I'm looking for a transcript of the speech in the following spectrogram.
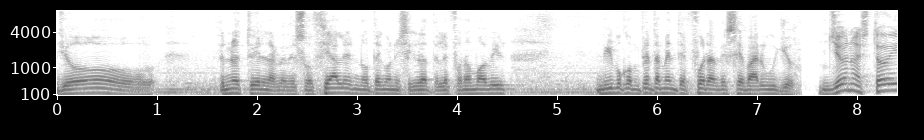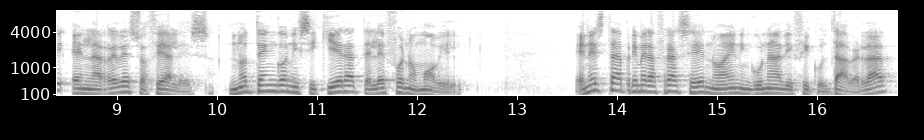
Yo no estoy en las redes sociales, no tengo ni siquiera teléfono móvil, vivo completamente fuera de ese barullo. Yo no estoy en las redes sociales, no tengo ni siquiera teléfono móvil. En esta primera frase no hay ninguna dificultad, ¿verdad?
